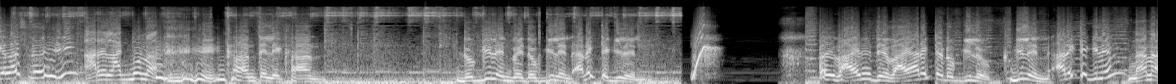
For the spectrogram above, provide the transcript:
ক্লাস নাই আরে লাগবো না। খান তেলে খান। ডুব গিলেন ভাই ডুব গিলেন আরেকটা গিলেন। ওই ভাইরে দে ভাই আরেকটা ডুব গিল গিলেন আরেকটা গিলেন। না না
